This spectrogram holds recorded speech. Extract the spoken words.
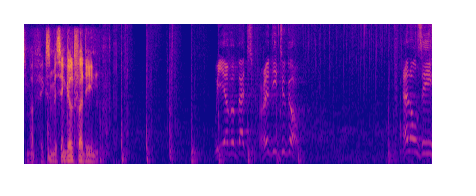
Erstmal fix ein bisschen Geld verdienen. We have a batch ready to go. Allons-y.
